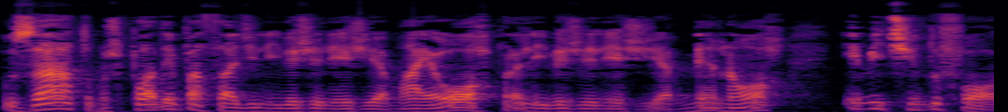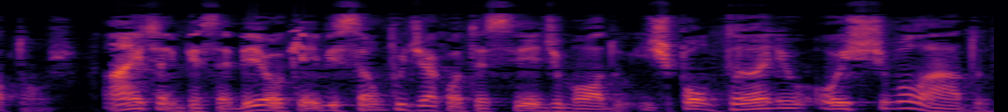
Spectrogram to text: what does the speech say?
Os átomos podem passar de níveis de energia maior para níveis de energia menor, emitindo fótons. Einstein percebeu que a emissão podia acontecer de modo espontâneo ou estimulado.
